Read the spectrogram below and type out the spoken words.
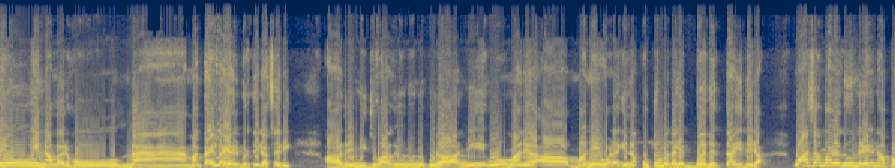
live in our home ma'am ಅಂತ ಎಲ್ಲ ಹೇಳ್ಬಿಡ್ತೀರಾ ಸರಿ. ಆದ್ರೆ ನಿಜವಾಗ್ಲೂ ಕೂಡ ನೀವು ಮನೆ, ಆ ಮನೆ ಒಳಗಿನ ಕುಟುಂಬದಲ್ಲಿ ಬದುಕ್ತಾ ಇದ್ದೀರಾ. ವಾಸ ಮಾಡೋದು ಅಂದ್ರೆ ಏನಪ್ಪ?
